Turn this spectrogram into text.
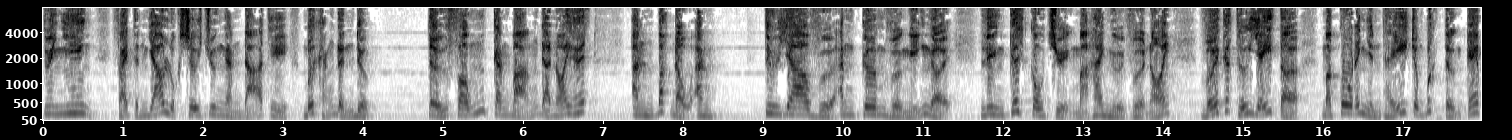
Tuy nhiên, phải thỉnh giáo luật sư chuyên ngành đã thì mới khẳng định được. Tử phóng căn bản đã nói hết. Anh bắt đầu ăn. Tư Giao vừa ăn cơm vừa nghĩ ngợi, Liên kết câu chuyện mà hai người vừa nói Với các thứ giấy tờ mà cô đã nhìn thấy trong bức tường kép.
